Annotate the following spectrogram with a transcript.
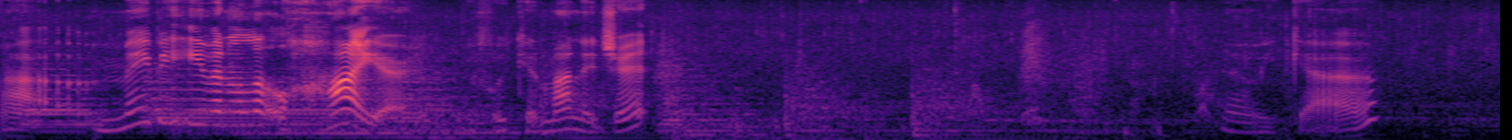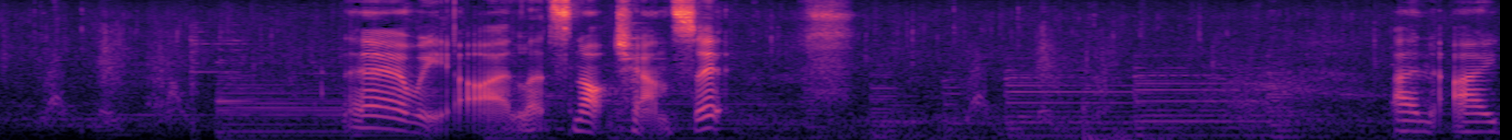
Uh, maybe even a little higher, if we can manage it. There we go. There we are. Let's not chance it. And I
